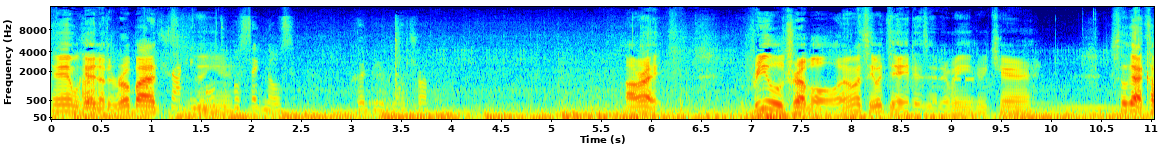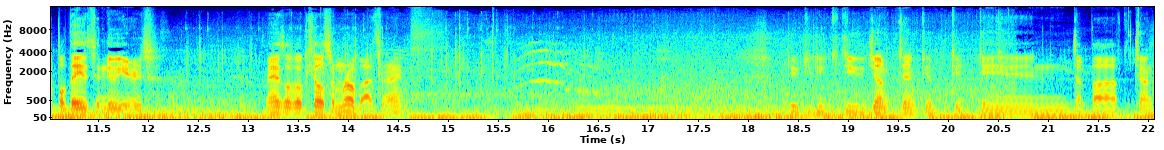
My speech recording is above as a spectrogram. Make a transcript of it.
And we'll get another robot. Tracking multiple signals. Could be real trouble. All right, real trouble. And let's see what date is it. I mean, do we care? Still got a couple days to New Year's. May as well go kill some robots, right? Do do do do jump dun, dun, dun, dun, jump off junk.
